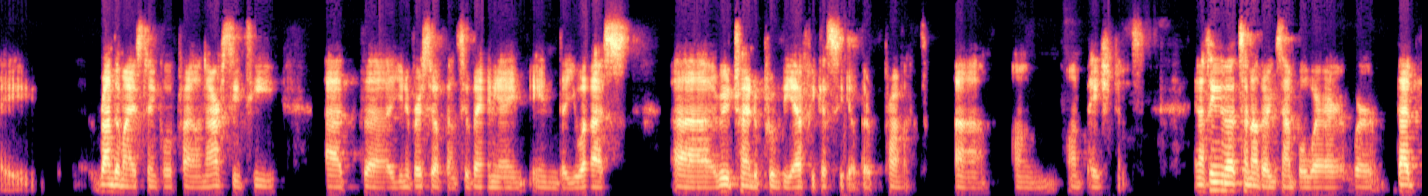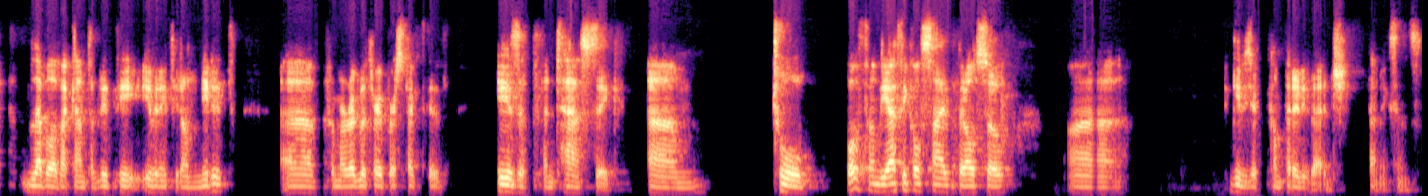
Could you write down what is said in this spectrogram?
a randomized clinical trial, an RCT, at the University of Pennsylvania in, in the US, uh, really trying to prove the efficacy of their product uh, on on patients. And I think that's another example where where that level of accountability, even if you don't need it uh, from a regulatory perspective, is a fantastic um, tool, both on the ethical side, but also uh, gives you a competitive edge. that makes sense.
